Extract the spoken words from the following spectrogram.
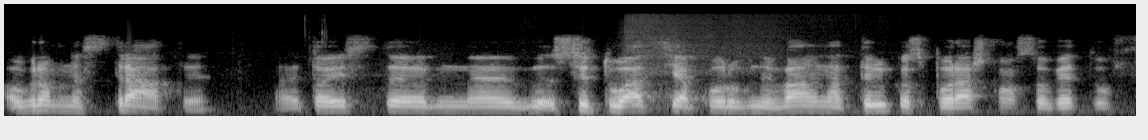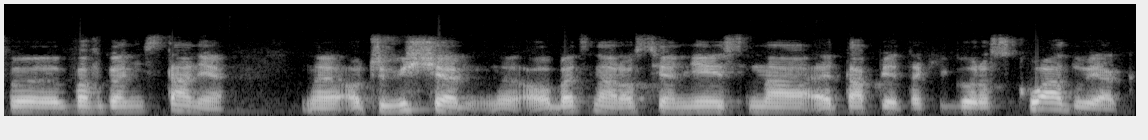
ogromne straty. To jest e, sytuacja porównywalna tylko z porażką Sowietów w Afganistanie E, oczywiście e, obecna Rosja nie jest na etapie takiego rozkładu jak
